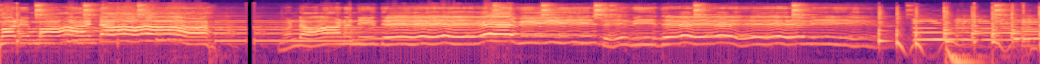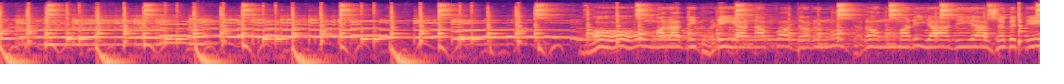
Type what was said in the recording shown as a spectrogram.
મારી માંડા, મંડાણની દેવી મારા દી ઘડિયાના પથરનું ધર્મ મર્યાદિયા શક્તિ.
